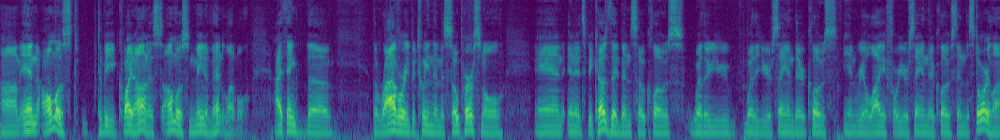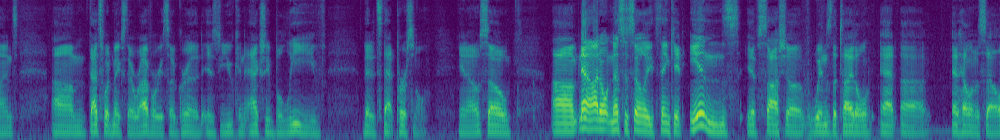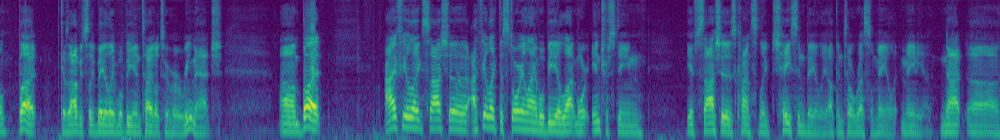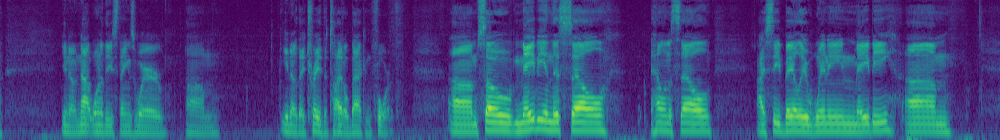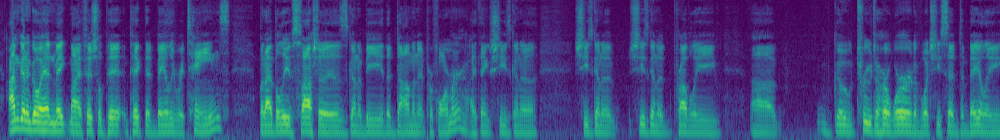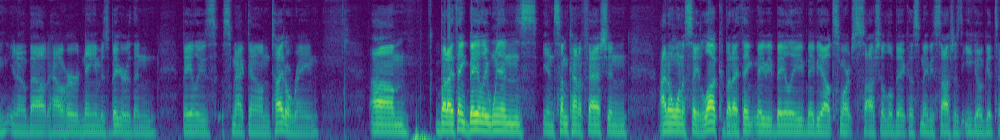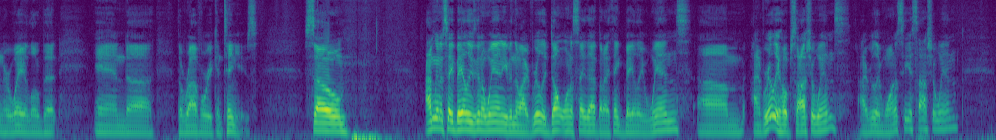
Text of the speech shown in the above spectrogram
um, and almost to be quite honest, almost main event level. I think the the rivalry between them is so personal, and and it's because they've been so close. Whether you whether you're saying they're close in real life or you're saying they're close in the storylines, Um, that's what makes their rivalry so good is you can actually believe that it's that personal, you know. So um, now I don't necessarily think it ends if Sasha wins the title at uh, at Hell in a Cell, but because obviously Bayley will be entitled to her rematch. Um, but I feel like Sasha, I feel like the storyline will be a lot more interesting if Sasha is constantly chasing Bayley up until WrestleMania, not uh, you know, not one of these things where um, you know they trade the title back and forth. Um, so maybe in this cell, Hell in a Cell, I see Bayley winning. Maybe um, I'm going to go ahead and make my official pick, pick that Bayley retains, but I believe Sasha is going to be the dominant performer. I think she's going to she's going to she's going to probably uh, go true to her word of what she said to Bayley. you know, about how her name is bigger than Bayley's SmackDown title reign. Um, but I think Bayley wins in some kind of fashion. I don't want to say luck, but I think maybe Bayley maybe outsmarts Sasha a little bit because maybe Sasha's ego gets in her way a little bit, and uh, the rivalry continues. So I'm going to say Bayley's going to win, even though I really don't want to say that, but I think Bayley wins. Um, I really hope Sasha wins. I really want to see a Sasha win.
